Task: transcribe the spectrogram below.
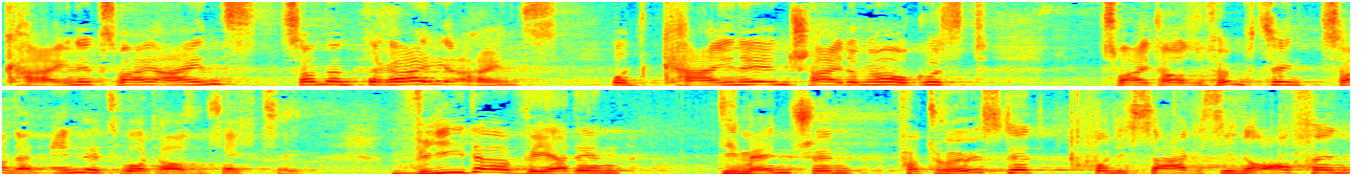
Keine 2-1, sondern 3-1. Und keine Entscheidung im August 2015, sondern Ende 2016. Wieder werden die Menschen vertröstet. Und ich sage es Ihnen offen,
